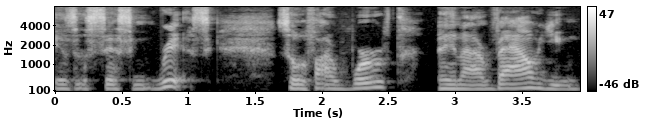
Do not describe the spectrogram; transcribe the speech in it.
is assessing risk. So, if our worth and our value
